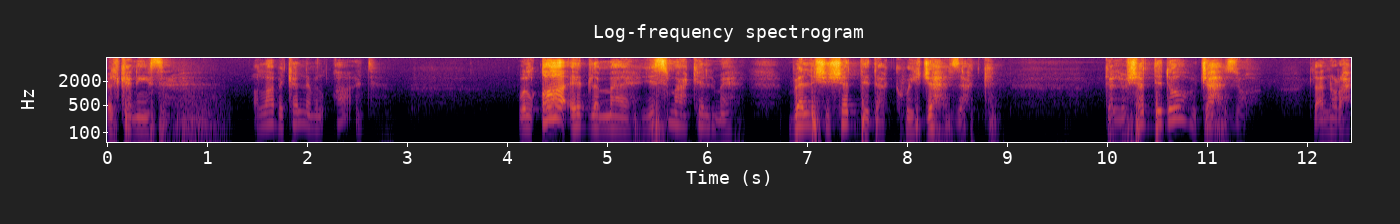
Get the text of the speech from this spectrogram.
الكنيسة. الله بيكلم القائد. والقائد لما يسمع كلمة ببلش يشددك ويجهزك. قال له شدده وجهزه لأنه راح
